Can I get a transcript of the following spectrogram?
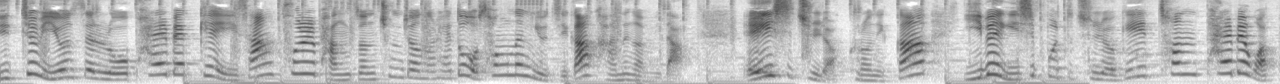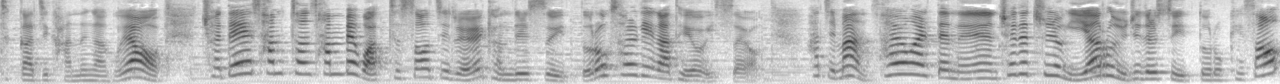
리튬 이온셀로 800회 이상 full 방전 충전을 해도 성능 유지가 가능합니다. AC 출력, 그러니까 220V 출력이 1800W까지 가능하고요. 최대 3300W surge를 견딜 수 있도록 설계가 되어 있어요. 하지만 사용할 때는 최대 출력 이하로 유지될 수 있도록 해서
